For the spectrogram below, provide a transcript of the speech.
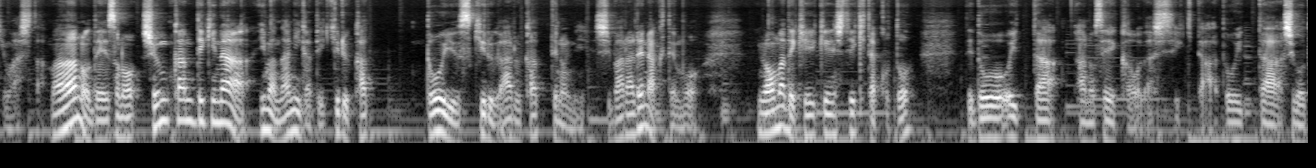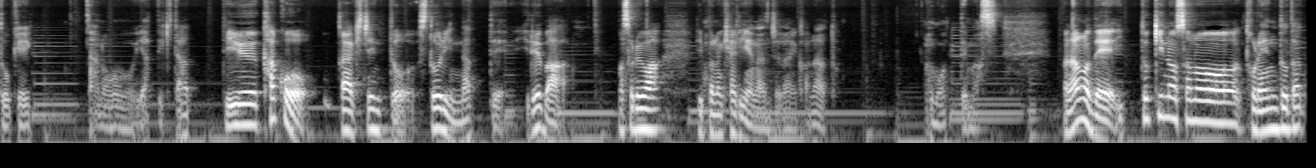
きました。まあ、なので、その瞬間的な今何ができるか、どういうスキルがあるかっていうのに縛られなくても、今まで経験してきたこと、でどういったあの成果を出してきた、どういった仕事をけあのやってきたっていう過去がきちんとストーリーになっていれば、まあ、それは立派なキャリアなんじゃないかなと思ってます。なので、一時のそのトレンドだっ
